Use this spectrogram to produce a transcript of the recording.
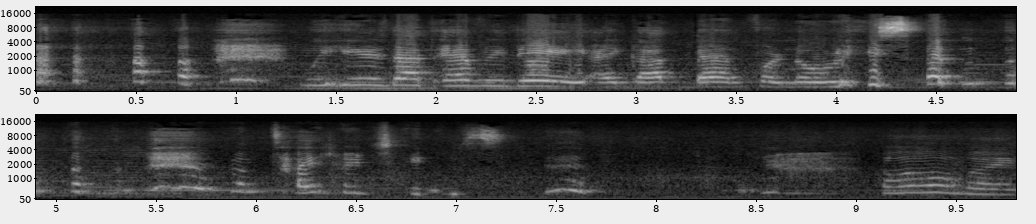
We hear that every day. I got banned for no reason from Tyler James. Oh my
